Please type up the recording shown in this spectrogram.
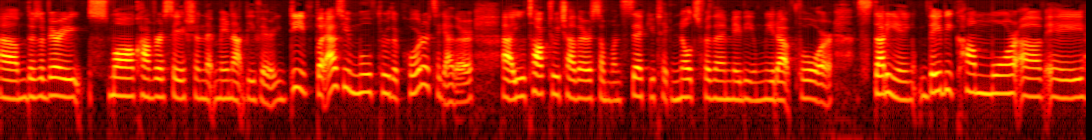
Um, there's a very small conversation that may not be very deep but as you move through the quarter together uh, you talk to each other someone's sick you take notes for them maybe you meet up for studying they become more of a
